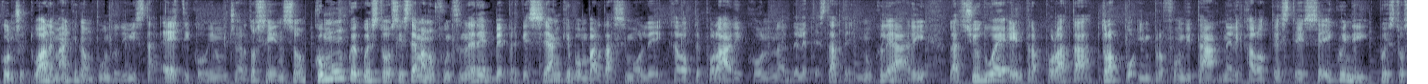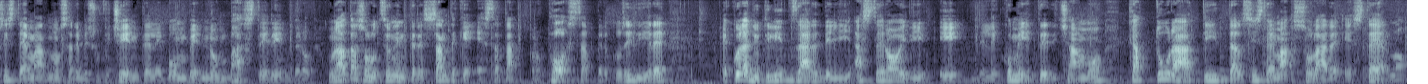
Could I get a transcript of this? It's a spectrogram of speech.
concettuale ma anche da un punto di vista etico in un certo senso, comunque questo sistema non funzionerebbe perché se anche bombardassimo le calotte polari con delle testate nucleari, la CO2 è intrappolata troppo in profondità nelle calotte stesse e quindi questo sistema non sarebbe sufficiente, le bombe non basterebbero. Un'altra Un'altra soluzione interessante che è stata proposta, per così dire, è quella di utilizzare degli asteroidi e delle comete, diciamo, catturati dal sistema solare esterno.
